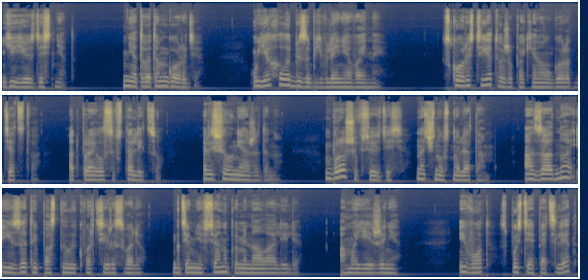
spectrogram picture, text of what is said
ее здесь нет. Нет в этом городе. Уехала без объявления войны. В скорости я тоже покинул город детства, отправился в столицу. Решил неожиданно. Брошу все здесь, начну с нуля там. А заодно и из этой постылой квартиры свалю, где мне все напоминало о Лиле, о моей жене. И вот, спустя пять лет,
